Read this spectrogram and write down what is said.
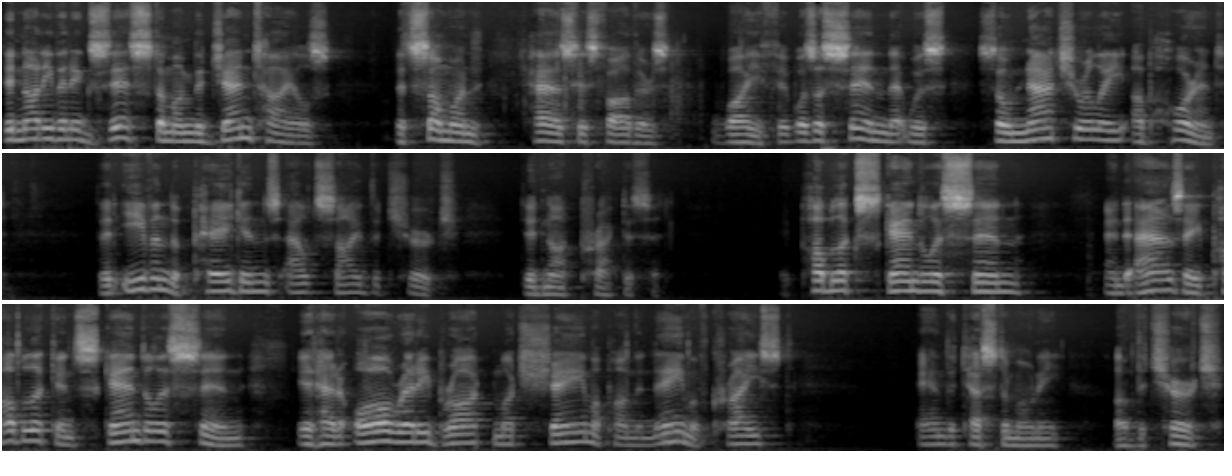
did not even exist among the Gentiles that someone has his father's wife. It was a sin that was so naturally abhorrent that even the pagans outside the church did not practice it. A public, scandalous sin, and as a public and scandalous sin, it had already brought much shame upon the name of Christ and the testimony of the church.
